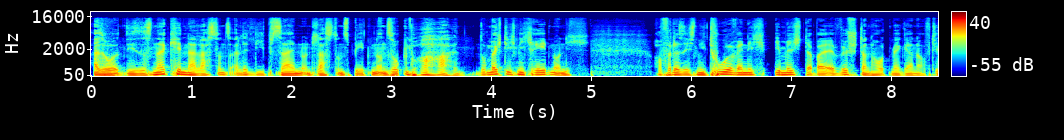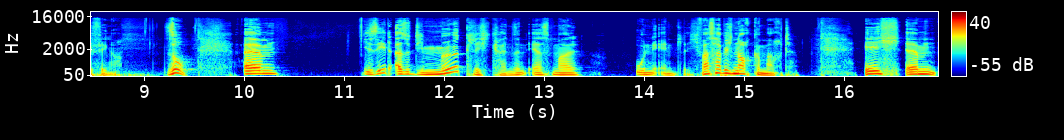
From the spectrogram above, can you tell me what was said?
Also dieses, ne, Kinder, lasst uns alle lieb sein und lasst uns beten und so, boah, so möchte ich nicht reden und ich hoffe, dass ich es nie tue. Wenn ich ihr mich dabei erwischt, dann haut mir gerne auf die Finger. So, ähm, ihr seht also, die Möglichkeiten sind erstmal unendlich. Was habe ich noch gemacht? Ich ähm,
